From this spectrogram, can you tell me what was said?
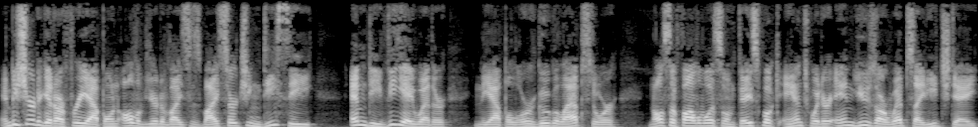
And be sure to get our free app on all of your devices by searching DC MDVA Weather in the Apple or Google App Store. And also follow us on Facebook and Twitter and use our website each day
